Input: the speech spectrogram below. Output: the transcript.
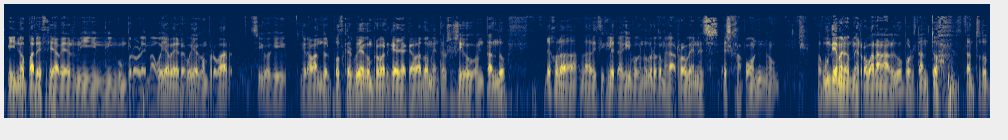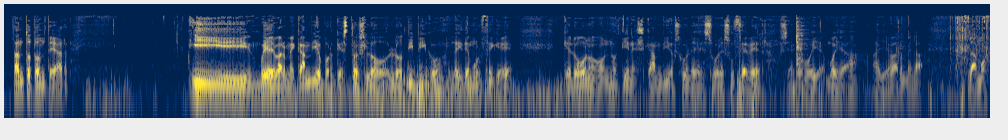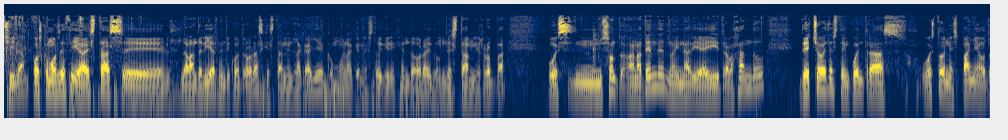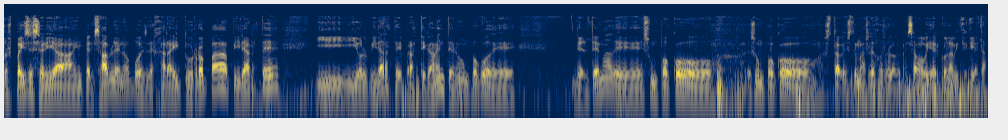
y no parece haber ni ningún problema. Voy a ver, voy a comprobar, sigo aquí grabando el podcast, voy a comprobar que haya acabado mientras os sigo contando. Dejo la, bicicleta aquí porque no creo que me la roben, es, es Japón, ¿no? Algún día me, me robarán algo por tanto, tanto, tanto tontear. Y voy a llevarme cambio porque esto es lo, lo típico, ley de Murphy, que, que luego no, no, tienes cambio, suele, suele suceder, o sea que voy a, voy a, llevarme la, la, mochila. Pues como os decía, estas eh, lavanderías 24 horas que están en la calle, como la que me estoy dirigiendo ahora y donde está mi ropa, pues mm, son unattended, no hay nadie ahí trabajando. De hecho, a veces te encuentras, o esto en España, o otros países sería impensable, ¿no? Pues dejar ahí tu ropa, pirarte y, y olvidarte prácticamente, ¿no? Un poco de del tema de es un poco es un poco estoy más lejos de lo que pensaba voy a ir con la bicicleta.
